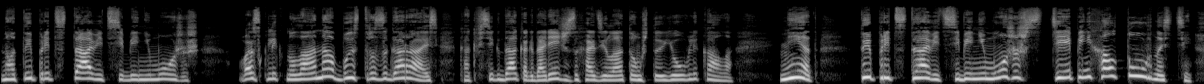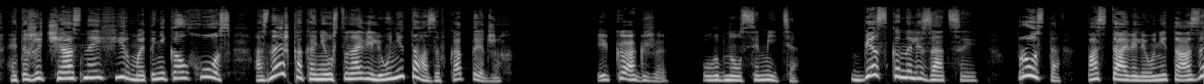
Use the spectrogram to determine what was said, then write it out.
«Но ты представить себе не можешь!» — воскликнула она, быстро загораясь, как всегда, когда речь заходила о том, что ее увлекало. «Нет, ты представить себе не можешь степень халтурности. Это же частная фирма, это не колхоз. А знаешь, как они установили унитазы в коттеджах? «И как же?» — улыбнулся Митя. «Без канализации. Просто поставили унитазы,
